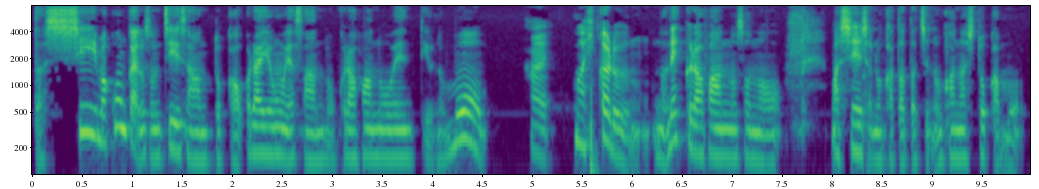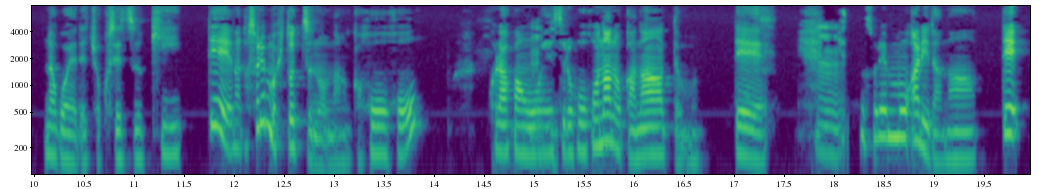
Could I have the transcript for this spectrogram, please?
たし、まあ今回のそのちいさんとかライオン親さんのクラファンの応援っていうのも、に。はい。まあヒカルのね、クラファンのその、まあ支援者の方たちのお話とかも名古屋で直接聞いて、なんかそれも一つのなんか方法クラファンを応援する方法なのかなって思って、うん。それもありだなって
